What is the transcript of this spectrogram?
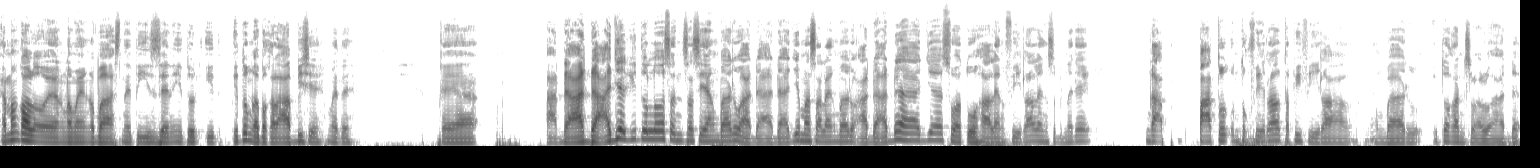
Emang kalau yang namanya ngebahas netizen itu itu nggak bakal habis ya, Met ya? Kayak ada-ada aja gitu loh sensasi yang baru, ada-ada aja masalah yang baru, ada-ada aja suatu hal yang viral yang sebenarnya nggak patut untuk viral tapi viral yang baru itu akan selalu ada.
